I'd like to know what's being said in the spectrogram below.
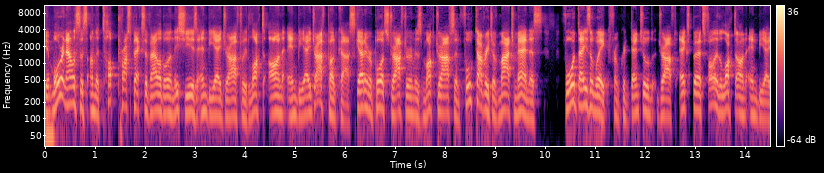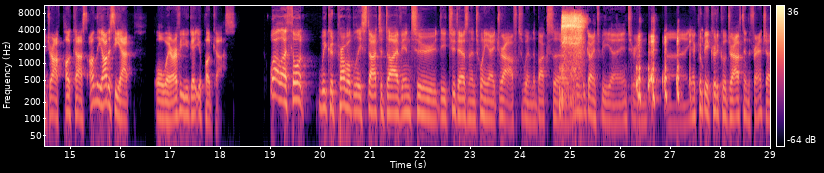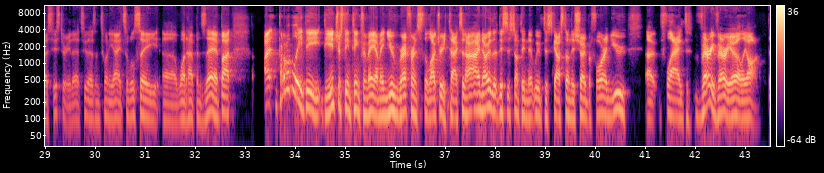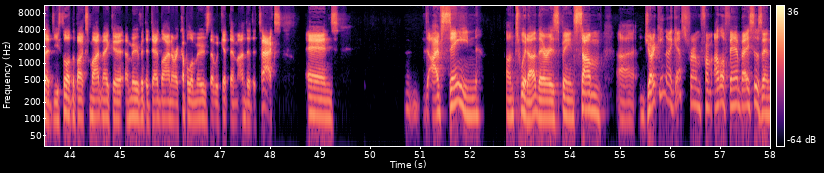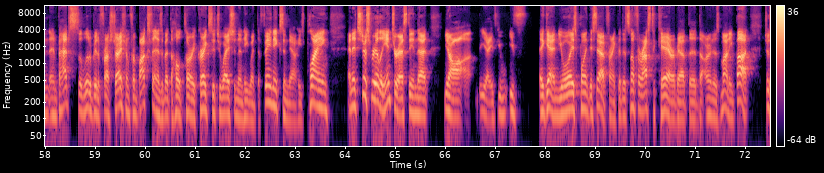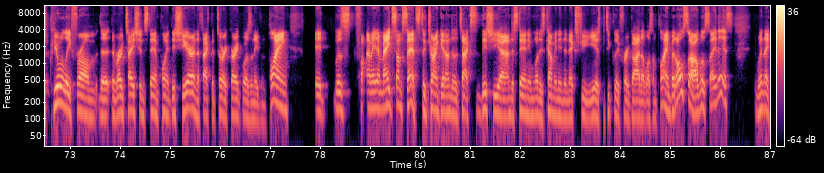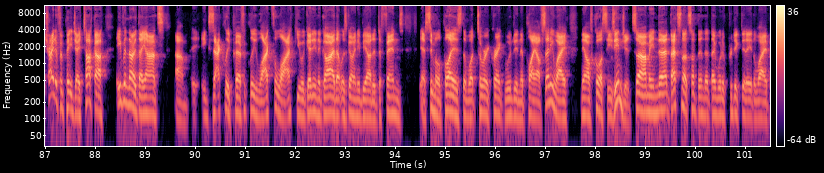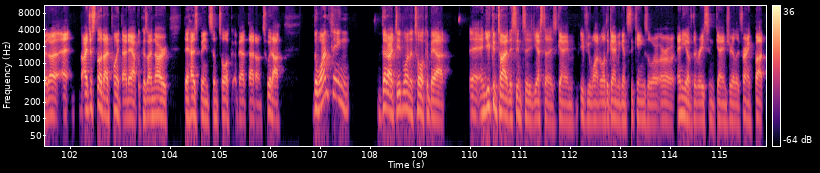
Get more analysis on the top prospects available in this year's NBA draft with Locked On NBA Draft Podcast. Scouting reports, draft rumors, mock drafts, and full coverage of March Madness four days a week from credentialed draft experts. Follow the Locked On NBA Draft Podcast on the Odyssey app or wherever you get your podcasts. Well, I thought we could probably start to dive into the 2028 draft when the Bucks are going to be uh, entering you know, it could be a critical draft in the franchise history there, 2028. So we'll see uh, what happens there. But I, probably the the interesting thing for me, I mean, you referenced the luxury tax, and I, I know that this is something that we've discussed on this show before, and you uh, flagged very very early on that you thought the Bucks might make a, a move at the deadline or a couple of moves that would get them under the tax, and I've seen on Twitter there has been some uh, joking, I guess, from from other fan bases, and and perhaps a little bit of frustration from Bucks fans about the whole Torrey Craig situation. And he went to Phoenix, and now he's playing. And it's just really interesting that you know, uh, yeah, if you if again, you always point this out, Frank, that it's not for us to care about the the owner's money, but just purely from the, the rotation standpoint this year and the fact that Torrey Craig wasn't even playing, it was, I mean, it made some sense to try and get under the tax this year, understanding what is coming in the next few years, particularly for a guy that wasn't playing. But also, I will say this when they traded for PJ Tucker, even though they aren't um, exactly perfectly like for like, you were getting a guy that was going to be able to defend you know, similar players to what Torrey Craig would in the playoffs anyway. Now, of course, he's injured. So, I mean, that, that's not something that they would have predicted either way. But I, I just thought I'd point that out because I know there has been some talk about that on Twitter. The one thing that I did want to talk about, and you can tie this into yesterday's game if you want, or the game against the Kings, or, or any of the recent games, really, Frank. But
